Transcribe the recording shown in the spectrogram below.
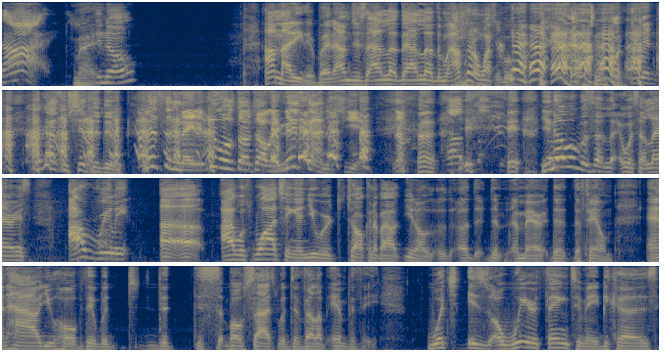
die. Right. You know? I'm not either, but I'm just I love that. I love the movie. I'm gonna watch the movie. I got some shit to do. Listen, native, we're gonna start talking this kind of shit. you know what was was hilarious? I really. Uh, uh, I was watching, and you were talking about, you know, uh, the the, Ameri- the the film, and how you hoped it would the, this, both sides would develop empathy, which is a weird thing to me because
